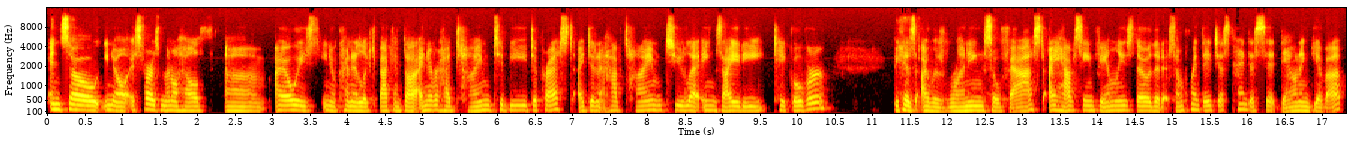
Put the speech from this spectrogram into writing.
And so you know as far as mental health um, i always you know kind of looked back and thought i never had time to be depressed. I didn't have time to let anxiety take over because i was running so fast. I have seen families though that at some point they just kind of sit down and give up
